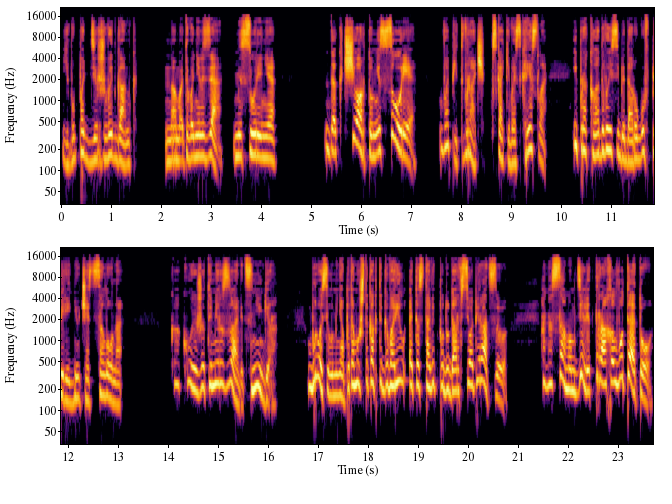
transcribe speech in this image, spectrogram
Его поддерживает Ганг. «Нам этого нельзя. Миссури не...» «Да к черту, Миссури!» — вопит врач, вскакивая с кресла и прокладывая себе дорогу в переднюю часть салона. «Какой же ты мерзавец, Нигер!» Бросил меня, потому что, как ты говорил, это ставит под удар всю операцию. А на самом деле трахал вот эту.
